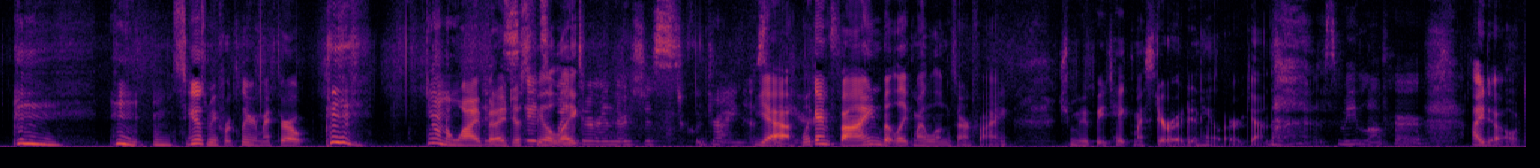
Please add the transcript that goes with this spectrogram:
excuse me for clearing my throat. I don't know why, but I just it's feel like winter and there's just dryness. yeah, like I'm fine, but like my lungs aren't fine. Should maybe take my steroid inhaler again. Yes, we love her. I don't.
